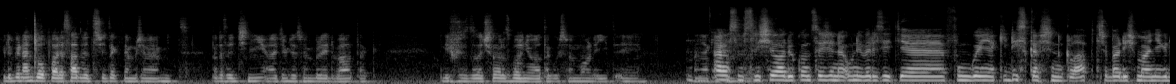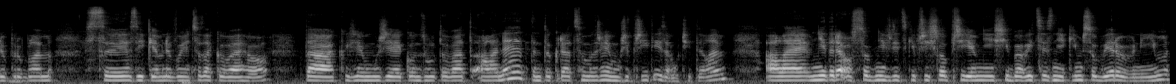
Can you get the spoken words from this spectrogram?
kdyby nás bylo 50 ve 3, tak nemůžeme mít prezenční, ale tím, že jsme byli dva, tak když už se to začalo rozvolňovat, tak už jsme mohli jít i A já jsem slyšela dokonce, že na univerzitě funguje nějaký discussion club, třeba když má někdo problém s jazykem nebo něco takového, tak, že může konzultovat, ale ne, tentokrát samozřejmě může přijít i za učitelem, ale mně teda osobně vždycky přišlo příjemnější bavit se s někým sobě rovným,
